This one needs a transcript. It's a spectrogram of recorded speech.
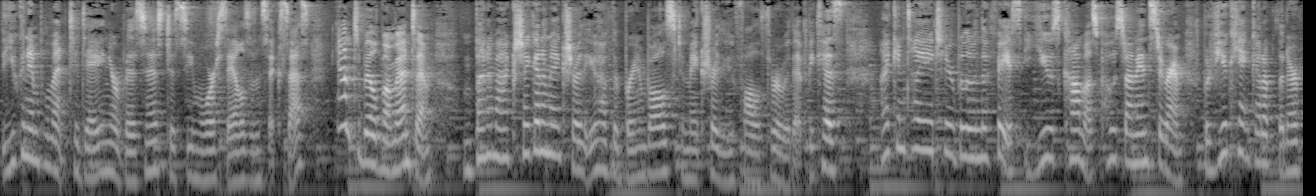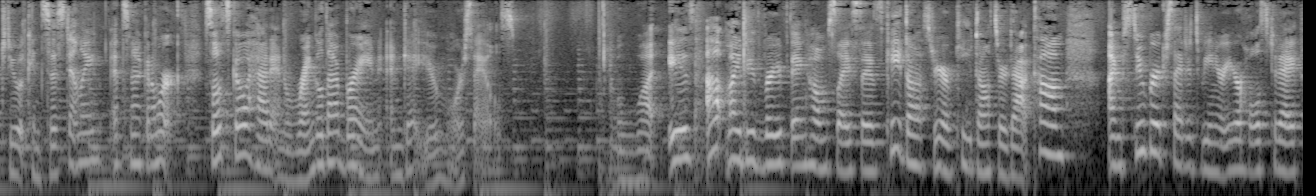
that you can implement today in your business to see more sales and success and to build momentum, but I'm actually going to make sure that you have the brain balls to make sure that you follow through with it. Because I can tell you to your blue in the face, use commas, post on Instagram, but if you can't get up the nerve to do it consistently, it's not going to work. So let's go ahead and wrangle that brain and get you more sales. What is up, my Do the Brave Thing home slices? Kate Doster of katedoster.com. I'm super excited to be in your ear holes today,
